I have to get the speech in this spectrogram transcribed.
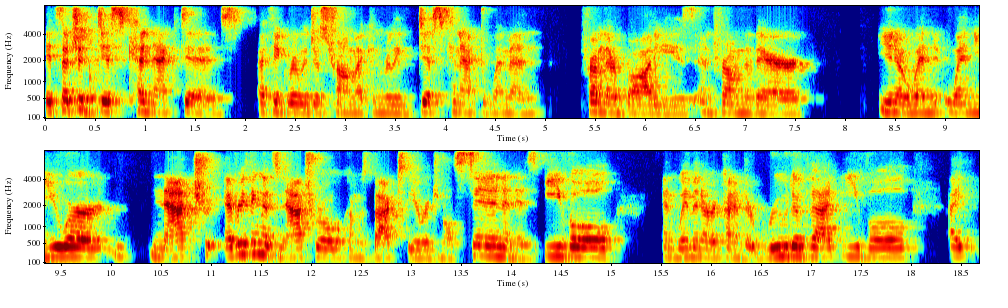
it's such a disconnected i think religious trauma can really disconnect women from their bodies and from their you know when when you are natural everything that's natural comes back to the original sin and is evil. And women are kind of the root of that evil. I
